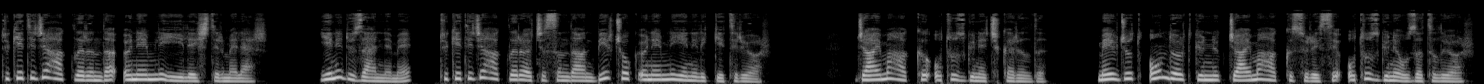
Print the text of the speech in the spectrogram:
Tüketici haklarında önemli iyileştirmeler. Yeni düzenleme, tüketici hakları açısından birçok önemli yenilik getiriyor. Cayma hakkı 30 güne çıkarıldı. Mevcut 14 günlük cayma hakkı süresi 30 güne uzatılıyor.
